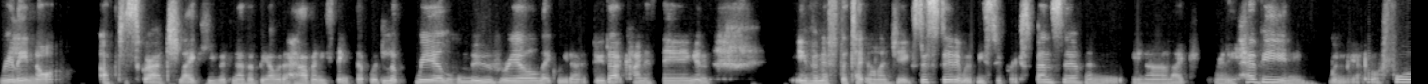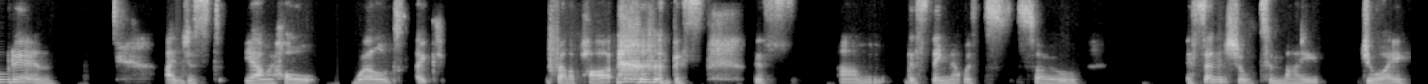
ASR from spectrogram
really not up to scratch. Like you would never be able to have anything that would look real or move real. Like we don't do that kind of thing." And even if the technology existed, it would be super expensive and, you know, like really heavy and you wouldn't be able to afford it. And I just, yeah, my whole world like fell apart. this, this, um, this thing that was so essential to my joy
